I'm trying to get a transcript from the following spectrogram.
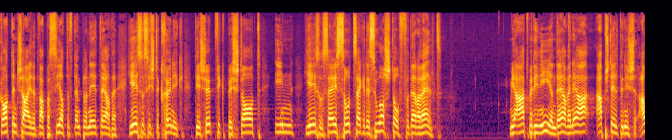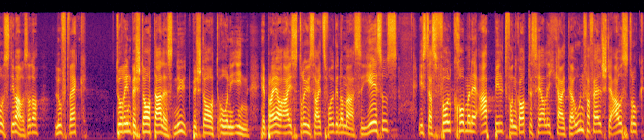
Gott entscheidet, was passiert auf dem Planeten Erde. Jesus ist der König. Die Schöpfung besteht in Jesus. Er ist sozusagen der Sauerstoff dieser Welt. Wir atmen ihn ein und er, wenn er abstellt, dann ist aus die Maus, oder? Luft weg. Durch ihn besteht alles. Nichts besteht ohne ihn. Hebräer 1,3 sagt es folgendermaßen: Jesus ist das vollkommene Abbild von Gottes Herrlichkeit, der unverfälschte Ausdruck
